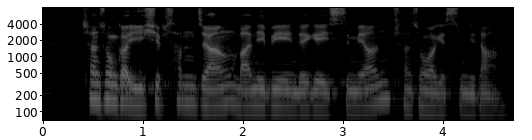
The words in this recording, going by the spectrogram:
찬송가 23장 만입이 내게 있으면 찬송하겠습니다.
